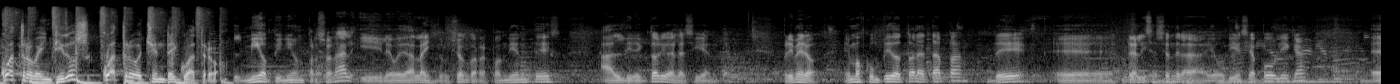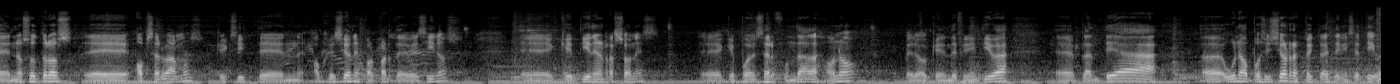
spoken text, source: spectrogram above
422-484. Mi opinión personal, y le voy a dar la instrucción correspondiente al directorio, es la siguiente. Primero, hemos cumplido toda la etapa de eh, realización de la audiencia pública. Eh, nosotros eh, observamos que existen objeciones por parte de vecinos eh, que tienen razones, eh, que pueden ser fundadas o no, pero que en definitiva eh, plantea una oposición respecto a esta iniciativa.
